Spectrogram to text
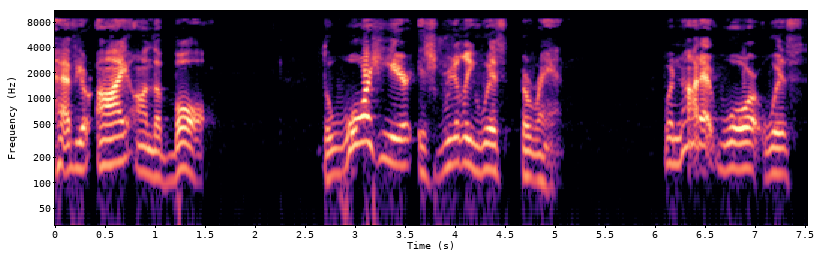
have your eye on the ball. The war here is really with Iran. We're not at war with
